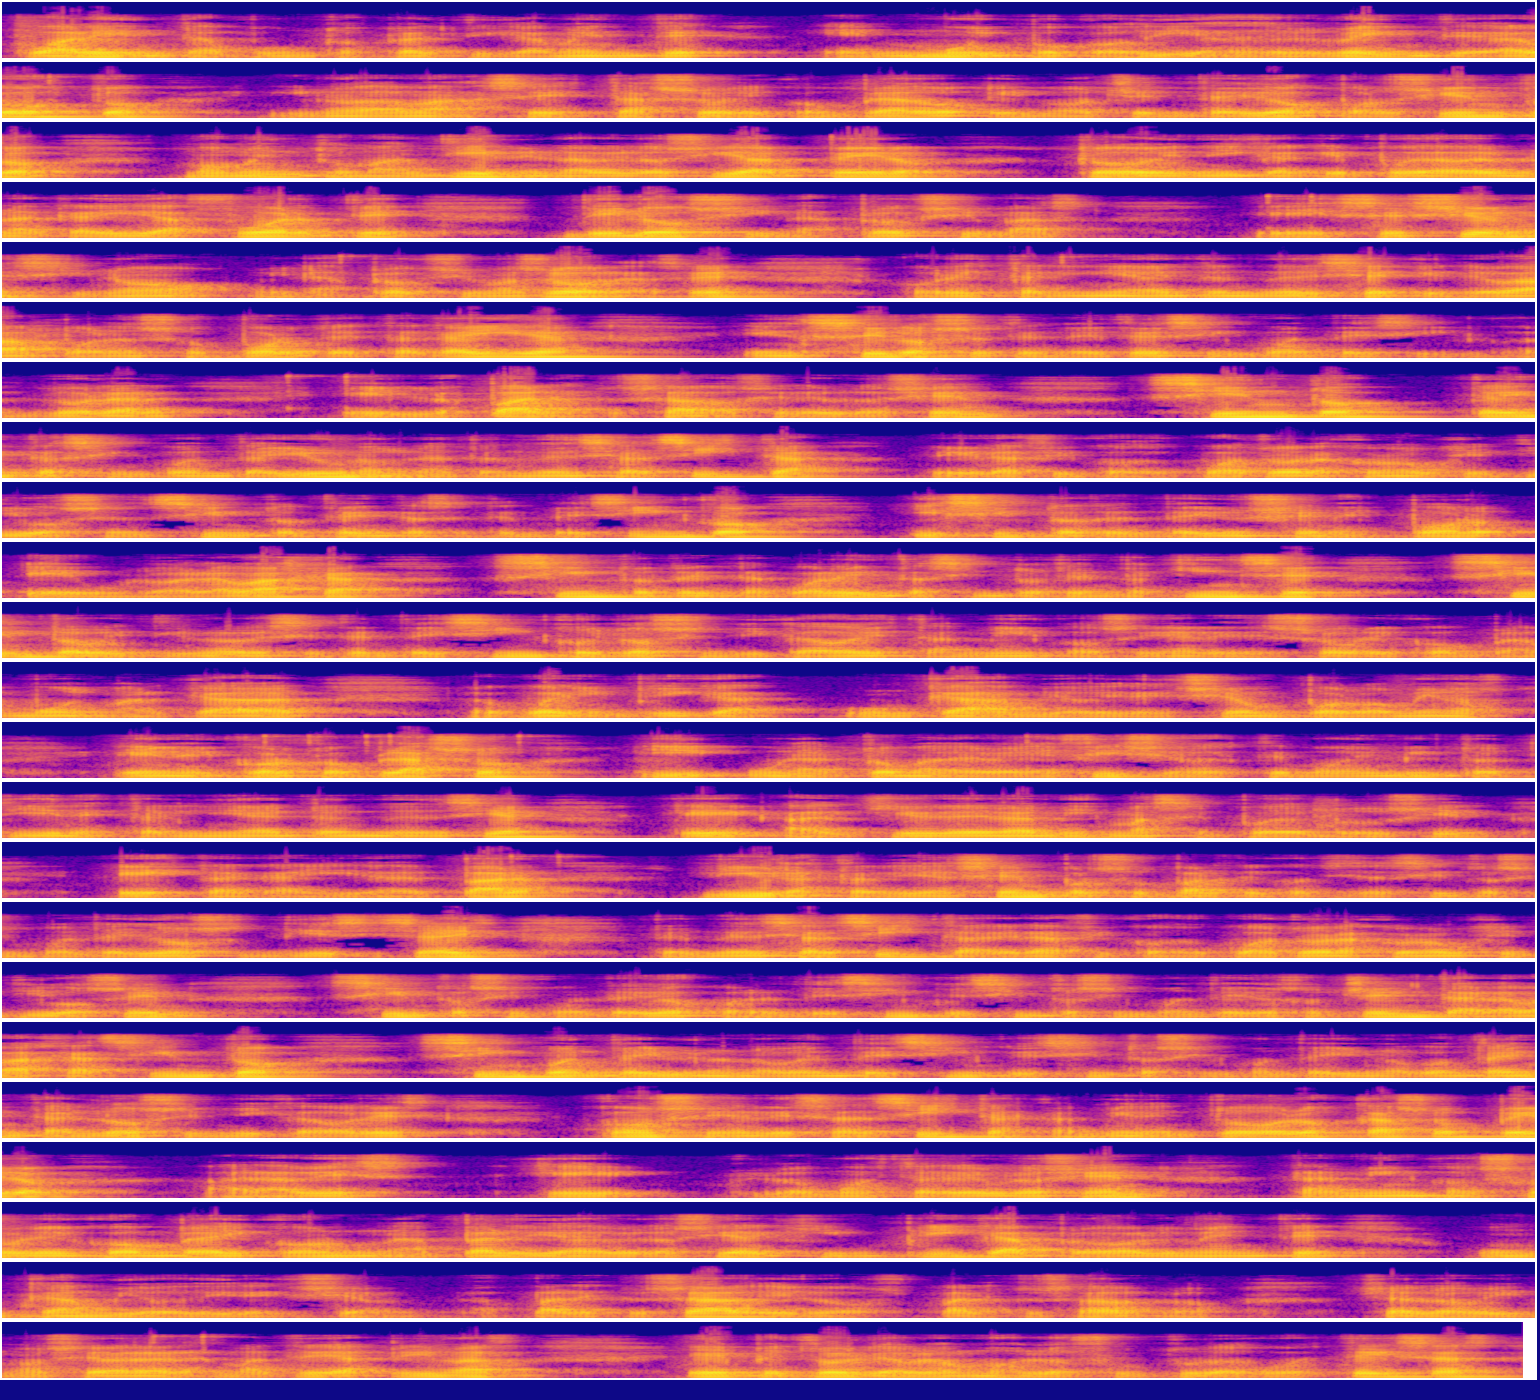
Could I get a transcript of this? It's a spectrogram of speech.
340 puntos prácticamente en muy pocos días desde el 20 de agosto y nada más, eh, está sobrecomprado en 82%, momento mantiene la velocidad, pero todo indica que puede haber una caída fuerte del OSI en las próximas eh, sesiones, sino en las próximas horas, eh, con esta línea de tendencia que le va a poner soporte a esta caída en 0,7355. El dólar en los pares cruzados, el euro yen 130.51, una tendencia alcista de gráfico de 4 horas con objetivos en 130.75 y 131 yenes por euro. A la baja 130.40, 130.15, 129.75 y los indicadores también con señales de sobrecompra muy marcadas, lo cual implica un cambio de dirección por lo menos en el corto plazo y una toma de beneficios este movimiento tiene esta línea de tendencia que al quiebre de la misma se puede producir esta caída. El par Libra yen por su parte cotiza 152.16, tendencia alcista de gráfico de 4 horas con objetivos en 152.45 y 152.80, a la baja 151.95 y 151.30, los indicadores con señales alcistas también en todos los casos, pero a la vez que lo muestra el euro yen, también con sobrecompra y con una pérdida de velocidad que implica probablemente un cambio de dirección pares cruzados, y los pares cruzados no, ya lo vimos. Se habla de las materias primas, el petróleo, hablamos de los futuros de West Texas,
